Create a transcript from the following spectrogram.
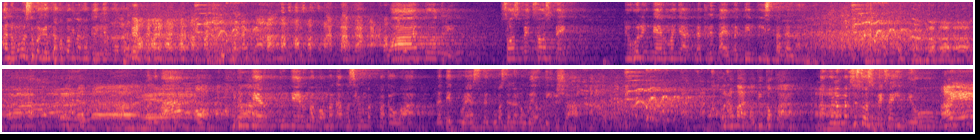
Alam mo, mas maganda kapag nakaganyan ka talaga. One, two, three. Suspect, suspect. Yung huling terma niya, nag-retire, nagdentista na lang. o, di ba? Oh, Yung, ter yung terma mo, matapos kang magpagawa, na-depressed, nagbukas na lang ng welding shop. Ako naman, o dito ka. Ako lang magsususpect sa inyo. Ay, eh,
